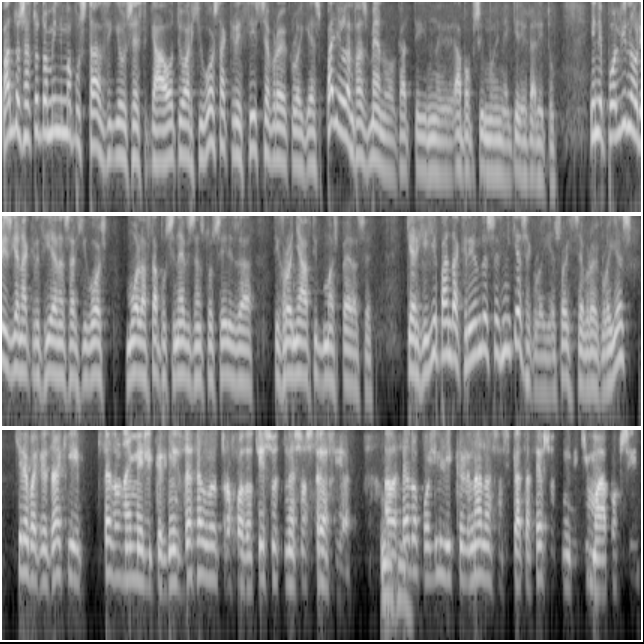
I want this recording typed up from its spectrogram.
Πάντως αυτό το μήνυμα που στάλθηκε ουσιαστικά ότι ο αρχηγός θα κρυθεί στις ευρωεκλογές, πάλι λανθασμένο κατά την ε, άποψή μου είναι κύριε Χαρίτου. Είναι πολύ νωρίς για να κρυθεί ένας αρχηγός με όλα αυτά που συνέβησαν στο ΣΥΡΙΖΑ τη χρονιά αυτή που μας πέρασε. Και αρχηγοί πάντα κρίνονται στις εθνικές εκλογές, όχι στις ευρωεκλογές. Κύριε Παγκριτζάκη, θέλω να είμαι ειλικρινής, δεν θέλω να τροφοδοτήσω την εσωστρέφεια. Αλλά θέλω πολύ ειλικρινά να σας καταθέσω την δική μου άποψη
